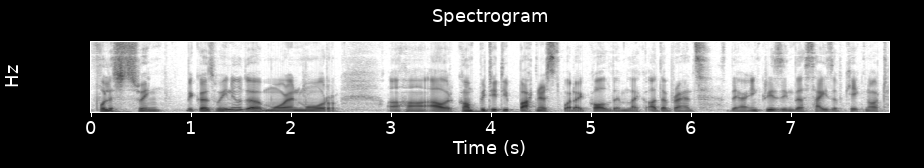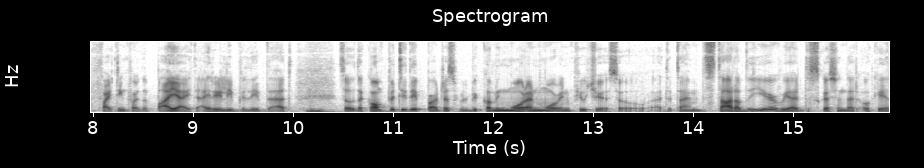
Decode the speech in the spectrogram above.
fullest swing. Because we knew the more and more uh-huh, our competitive partners, what I call them, like other brands, they are increasing the size of cake, not fighting for the pie. I, I really believe that. So the competitive partners will be coming more and more in future. So at the time, the start of the year, we had discussion that okay,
